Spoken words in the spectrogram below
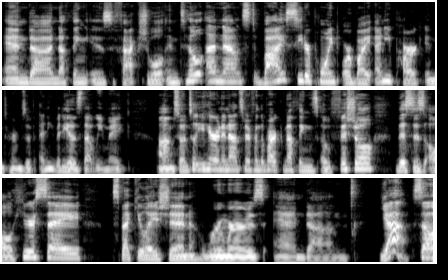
and uh, nothing is factual until announced by Cedar Point or by any park in terms of any videos that we make. Um, so until you hear an announcement from the park, nothing's official. This is all hearsay, speculation, rumors, and um, yeah. So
